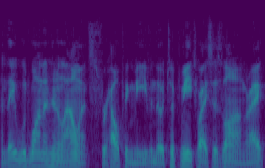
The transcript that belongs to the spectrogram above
And they would want an allowance for helping me, even though it took me twice as long, right?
